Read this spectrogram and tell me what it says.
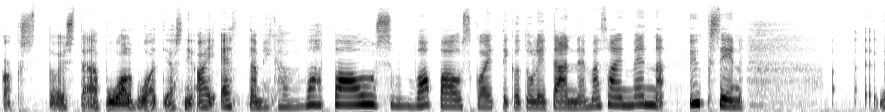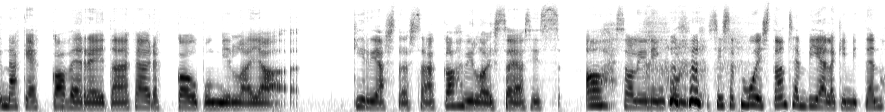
12 ja puoli vuotias, niin ai että mikä vapaus, vapaus koitti, kun tuli tänne. Mä sain mennä yksin näkeä kavereita ja käydä kaupungilla ja kirjastoissa ja kahviloissa ja siis oh, se oli niin kuin, siis että muistan sen vieläkin, miten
